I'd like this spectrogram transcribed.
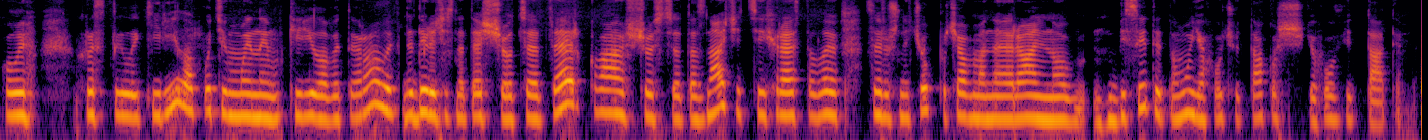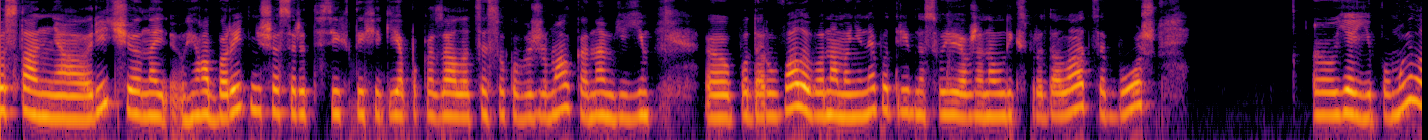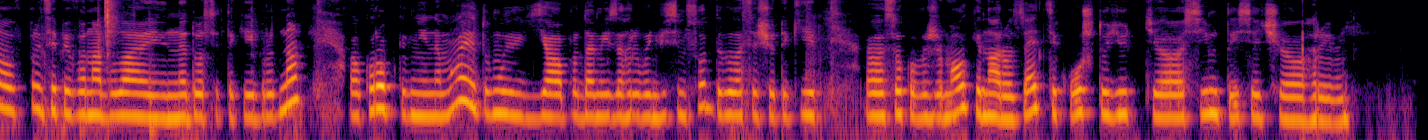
коли хрестили Кіріла. Потім ми ним Кіріла витирали, не дивлячись на те, що це церква, щось та значить цей хрест, але цей рушничок почав мене реально бісити, тому я хочу також його віддати. Остання річ, найгабаритніша серед всіх тих, які я показала, це соковижималка. Нам її е, подарували. Вона мені не потрібна. Свою я вже на OLX продала. Це Bosch. Е, Я її помила. В принципі, вона була не досить таки брудна. Е, Коробки в ній немає, тому я продам її за гривень 800. Дивилася, що такі е, соковижималки на розетці коштують е, 7 тисяч гривень.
